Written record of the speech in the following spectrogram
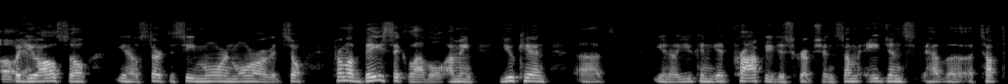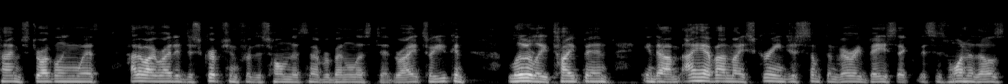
oh, but yeah. you also you know start to see more and more of it. So from a basic level i mean you can uh, you know you can get property descriptions. Some agents have a, a tough time struggling with how do i write a description for this home that's never been listed? Right? So you can literally type in. And um, I have on my screen just something very basic. This is one of those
